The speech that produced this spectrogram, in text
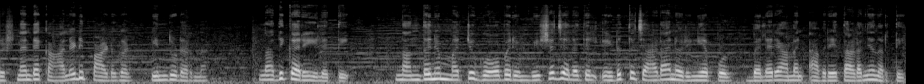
കൃഷ്ണന്റെ കാലടിപ്പാടുകൾ പിന്തുടർന്ന് നദിക്കരയിലെത്തി. നന്ദനും മറ്റു ഗോപരും വിഷജലത്തിൽ എടുത്തു ചാടാനൊരുങ്ങിയപ്പോൾ ബലരാമൻ അവരെ തടഞ്ഞു നിർത്തി.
